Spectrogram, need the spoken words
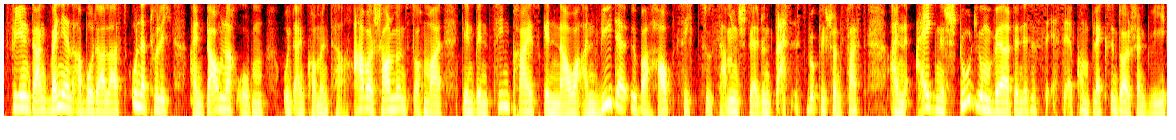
vielen Dank, wenn ihr ein Abo da lasst und natürlich einen Daumen nach oben und ein Kommentar. Aber schauen wir uns doch mal den Benzinpreis genauer an, wie der überhaupt sich zusammenstellt. Und das ist wirklich schon fast ein eigenes Studium wert, denn es ist sehr sehr komplex in Deutschland, wie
